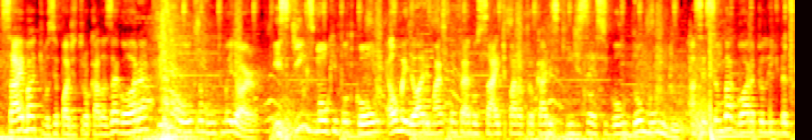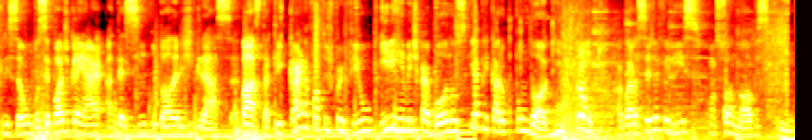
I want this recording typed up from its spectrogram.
saiba que você pode trocá-las agora por uma outra muito melhor. Skinsmoking.com é o melhor e mais confiável site para trocar skins de CSGO do mundo. Acessando agora pelo link da descrição, você pode ganhar até 5 dólares de graça. Basta clicar na foto de perfil, ir em reivindicar bônus e aplicar o cupom DOG. Pronto, agora seja feliz com a sua nova skin.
